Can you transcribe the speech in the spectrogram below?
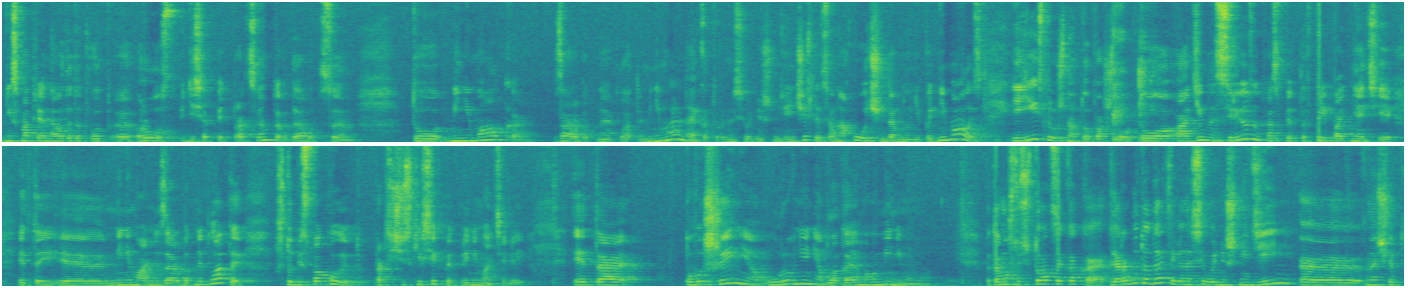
Несмотря на вот этот вот э, рост 55% да, вот цен, то минималка, заработная плата минимальная, которая на сегодняшний день числится, она очень давно не поднималась. И если уж на то пошло, то один из серьезных аспектов при поднятии этой э, минимальной заработной платы, что беспокоит практически всех предпринимателей, это повышение уровня необлагаемого минимума. Потому что ситуация какая? Для работодателя на сегодняшний день, э, значит,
